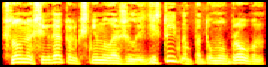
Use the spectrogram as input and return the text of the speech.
словно всегда только с ним и ложилась. Действительно, подумал Броуман,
